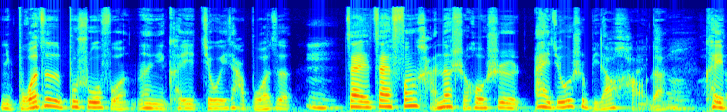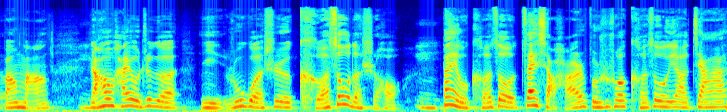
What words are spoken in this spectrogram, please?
你脖子不舒服，那你可以灸一下脖子。嗯在在风寒的时候，是艾灸是比较好的，嗯可以帮忙。嗯然后还有这个，你如果是咳嗽的时候，嗯伴有咳嗽，在小孩儿不是说咳嗽要加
